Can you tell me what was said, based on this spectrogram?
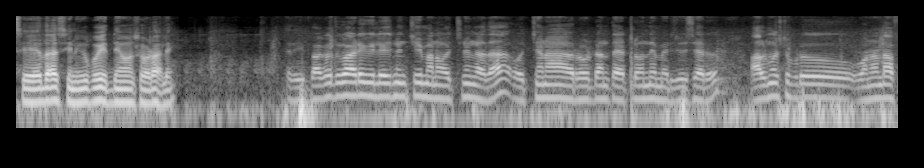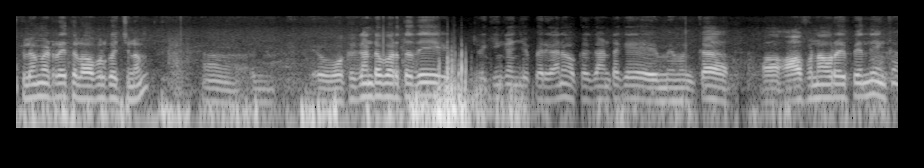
సీదా సినిగిపోయిద్దేమో చూడాలి. అది భగత్వాడి విలేజ్ నుంచి మనం వచ్చినాం కదా. వచ్చిన రోడ్ అంతా ఎట్లా ఉంది మీరు చూశారు. ఆల్మోస్ట్ ఇప్పుడు వన్ అండ్ హాఫ్ కిలోమీటర్ అయితే లోపలికి వచ్చినాం. ఒక గంట పడుతుంది ట్రెక్కింగ్ అని చెప్పారు కానీ ఒక గంటకి మేము ఇంకా హాఫ్ అన్ అవర్ అయిపోయింది ఇంకా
